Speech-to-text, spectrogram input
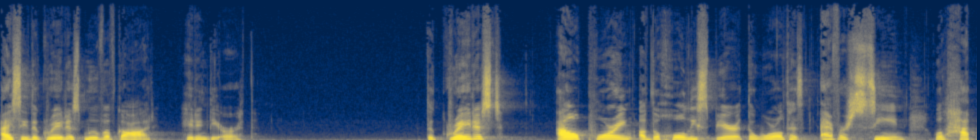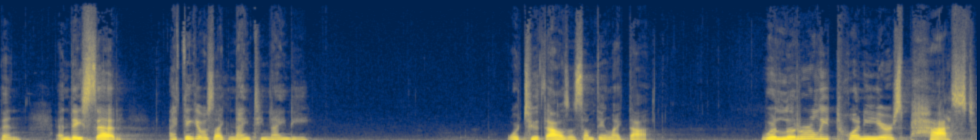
I see the greatest move of God hitting the earth. The greatest outpouring of the Holy Spirit the world has ever seen will happen. And they said, I think it was like 1990 or 2000, something like that. We're literally 20 years past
